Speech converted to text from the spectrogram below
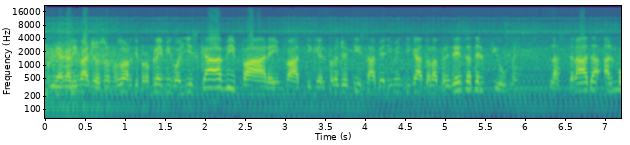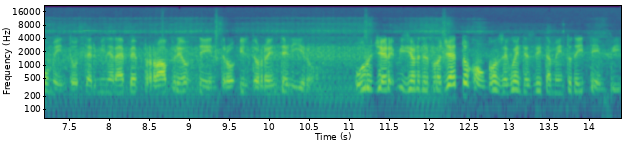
Qui a Galivaggio sono sorti problemi con gli scavi, pare infatti che il progettista abbia dimenticato la presenza del fiume. La strada al momento terminerebbe proprio dentro il torrente Liro. Urge revisione del progetto con conseguente slittamento dei tempi.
